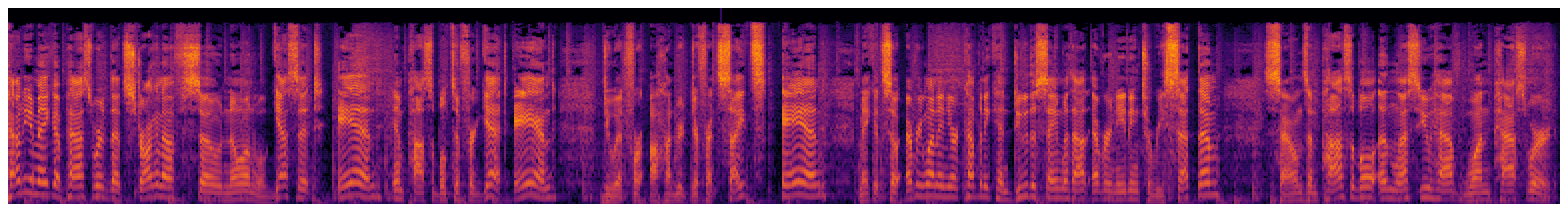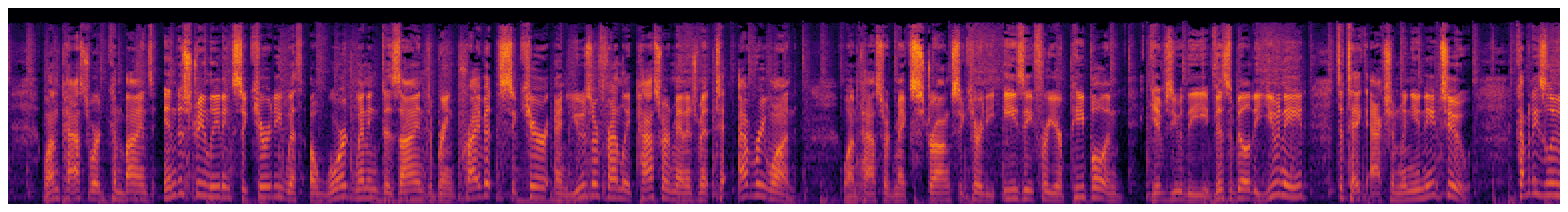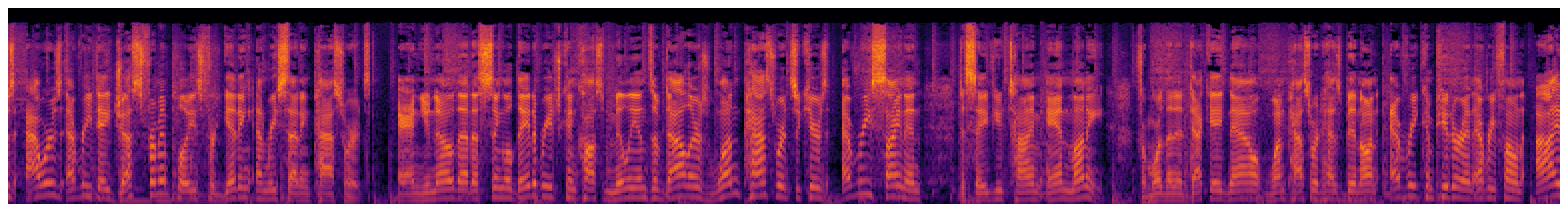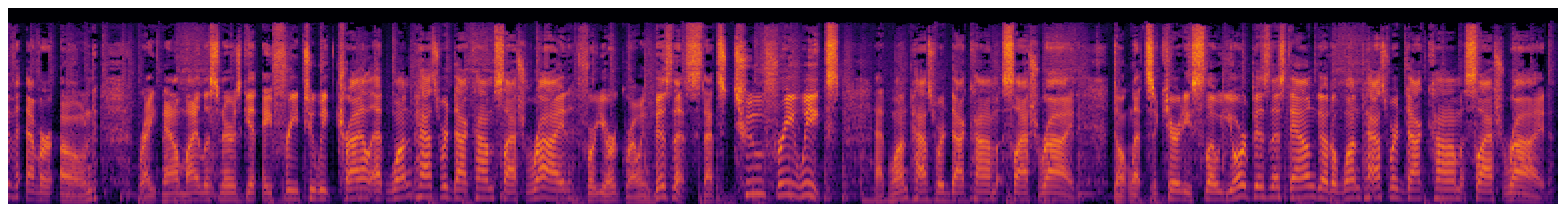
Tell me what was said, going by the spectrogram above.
How do you make a password that's strong enough so no one will guess it and impossible to forget and do it for a hundred different sites and make it so everyone in your company can do the same without ever needing to reset them? Sounds impossible unless you have 1Password. One Password combines industry leading security with award winning design to bring private, secure, and user friendly password management to everyone. 1Password makes strong security easy for your people and gives you the visibility you need to take action when you need to. Companies lose hours every day just from employees forgetting and resetting passwords. And you know that a single data breach can cost millions of dollars. 1Password secures every sign in to save you time and money. For more than a decade now, 1Password has been on every computer and every phone I've ever owned. Right now, my listeners get a free two week trial at onepassword.com slash ride for your growing business. That's two free weeks at onepassword.com slash ride. Don't let security slow your business down. Go to onepassword.com slash ride.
